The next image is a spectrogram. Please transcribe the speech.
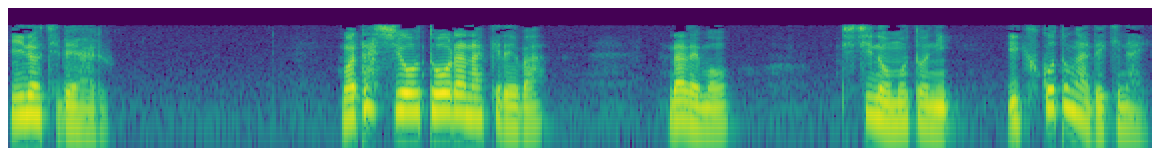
命である。私を通らなければ、誰も父のもとに行くことができない。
